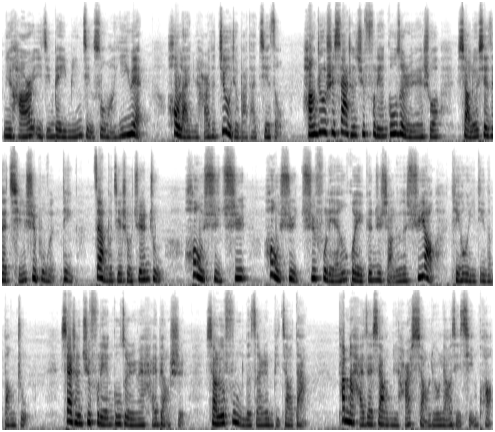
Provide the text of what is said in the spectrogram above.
女孩已经被民警送往医院。后来，女孩的舅舅把她接走。杭州市下城区妇联工作人员说，小刘现在情绪不稳定，暂不接受捐助。后续区后续区妇联会根据小刘的需要提供一定的帮助。下城区妇联工作人员还表示，小刘父母的责任比较大，他们还在向女孩小刘了解情况。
